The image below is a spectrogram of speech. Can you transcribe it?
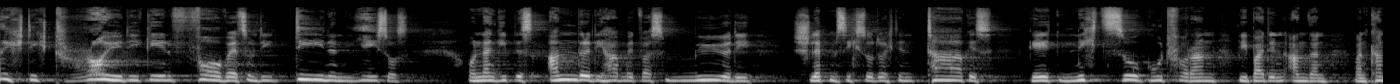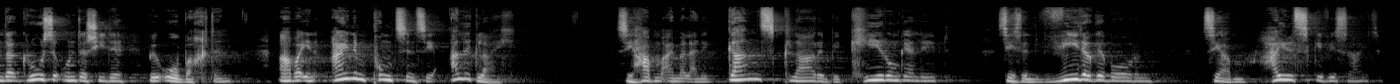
richtig treu, die gehen vorwärts und die dienen Jesus. Und dann gibt es andere, die haben etwas Mühe, die schleppen sich so durch den Tag. Es geht nicht so gut voran wie bei den anderen. Man kann da große Unterschiede beobachten. Aber in einem Punkt sind sie alle gleich. Sie haben einmal eine ganz klare Bekehrung erlebt. Sie sind wiedergeboren. Sie haben Heilsgewissheit.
